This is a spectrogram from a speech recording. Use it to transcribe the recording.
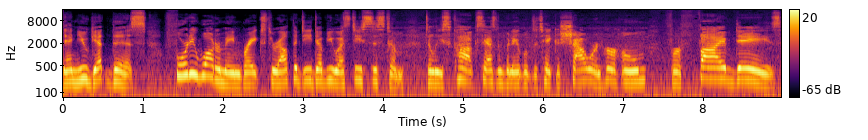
and you get this 40 water main breaks throughout the DWSD system. Delise Cox hasn't been able to take a shower in her home for five days.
